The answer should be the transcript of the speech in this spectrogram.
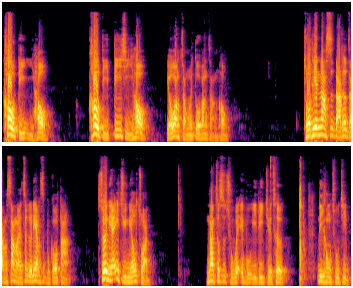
扣底以后，扣底低息以后，有望转为多方掌控。昨天纳斯达克涨上来，这个量是不够大，所以你要一举扭转。那就是除非 FED 决策利空出尽。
